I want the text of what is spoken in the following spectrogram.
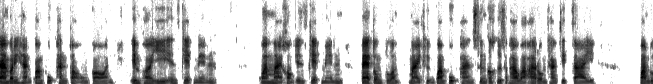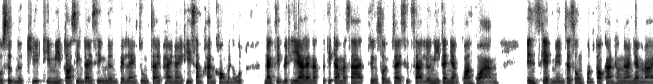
การบริหารความผูกพันต่อองค์กร Employee Engagement ความหมายของ Engagement แปลตรงตัวหมายถึงความผูกพัน ซึ่งก็คือสภาวะอารมณ์ทางจิตใจ ความรู้สึกนึกคิดที่มีต่อสิ่งใดสิ่งหนึ่ง เป็นแรงจูงใจภายในที่สำคัญของมนุษย์ นักจิตวิทยาและนักพฤติกรรมศาสตร์ จึงสนใจศึกษาเรื่องนี้กันอย่างกว้างขวาง Engagement จะส่งผลต่อการทำงานอย่างไร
